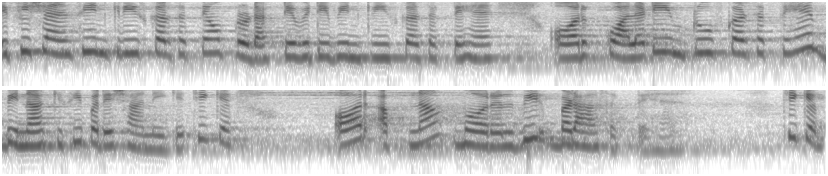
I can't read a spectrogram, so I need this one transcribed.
इफ़िशेंसी इंक्रीज़ कर सकते हैं और प्रोडक्टिविटी भी इंक्रीज़ कर सकते हैं और क्वालिटी इम्प्रूव कर सकते हैं बिना किसी परेशानी के, ठीक है? और अपना मॉरल भी बढ़ा सकते हैं, ठीक है?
